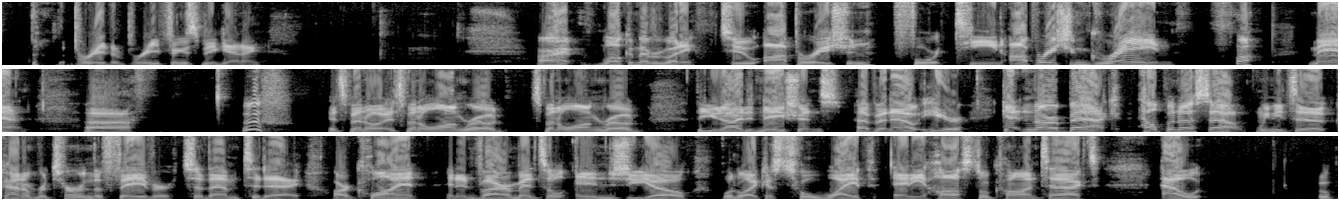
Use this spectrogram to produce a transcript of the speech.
the, brief, the briefing's beginning. All right, welcome everybody to Operation 14, Operation Grain. Huh, man, uh, whew, it's been a it's been a long road. It's been a long road. The United Nations have been out here getting our back, helping us out. We need to kind of return the favor to them today. Our client, an environmental NGO, would like us to wipe any hostile contact out. Oop,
